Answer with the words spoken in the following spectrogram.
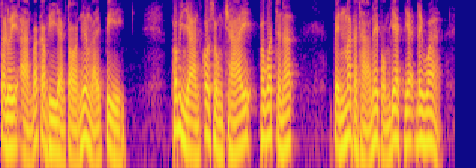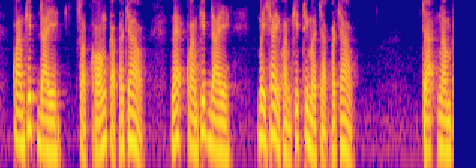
ตะลุยอ่านพระคัมภีร์อย่างต่อเนื่องหลายปี พระวิญญาณก็ทรงใช้พระวจนะ เป็นมาตรฐานให้ผมแยกแยะได้ว่า ความคิดใดสอดคล้องกับพระเจ้า และความคิดใดไม่ใช่ความคิดที่มาจากพระเจ้า จะนำไป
